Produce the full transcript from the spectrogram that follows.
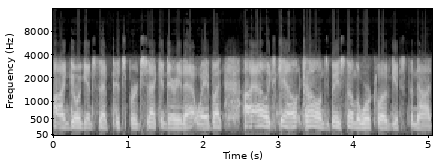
uh, and go against that Pittsburgh secondary that way. But uh, Alex Collins, based on the workload, gets the nod.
